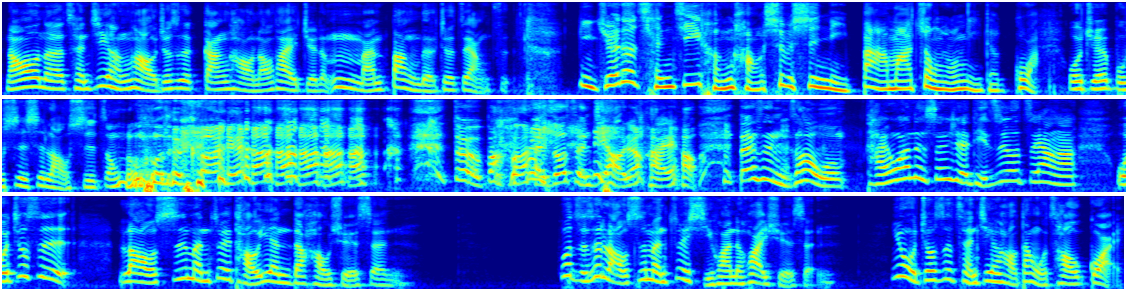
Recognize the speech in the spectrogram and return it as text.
然后呢，成绩很好，就是刚好。然后他也觉得嗯蛮棒的，就这样子。你觉得成绩很好，是不是你爸妈纵容你的怪？我觉得不是，是老师纵容我的怪啊。对我爸妈来说，成绩好像还好，但是你知道，我台湾的升学体制就这样啊，我就是老师们最讨厌的好学生，或者是老师们最喜欢的坏学生，因为我就是成绩很好，但我超怪。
